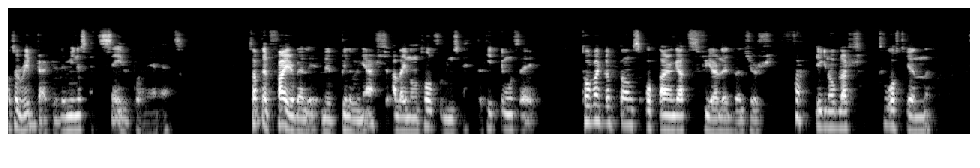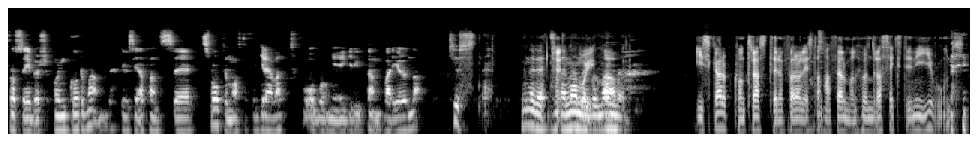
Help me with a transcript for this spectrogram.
Och så Rib Tracker, det är minus 1 save på en enhet. Samt en Firebelly med Billowing Ash, alla inom 12 får minus 1 hit emot sig. 12 Gluttons, 8 Iron Guts, 4 Lead Vultures, 40 Gnoblars, 2 stycken Frost Sabers och en Gormand. Det vill säga att hans eh, Slaughtermaster får gräva två gånger i grytan varje runda. Just det. Den är rätt spännande, Oj, Gormander. I skarp kontrast till den förra listan har Fällman 169 wounds.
